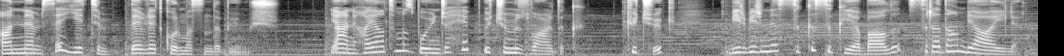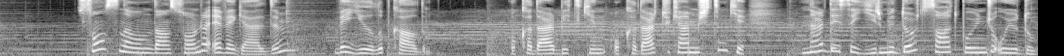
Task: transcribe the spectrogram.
Annemse yetim, devlet korumasında büyümüş. Yani hayatımız boyunca hep üçümüz vardık. Küçük, birbirine sıkı sıkıya bağlı sıradan bir aile. Son sınavımdan sonra eve geldim ve yığılıp kaldım. O kadar bitkin, o kadar tükenmiştim ki neredeyse 24 saat boyunca uyudum.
